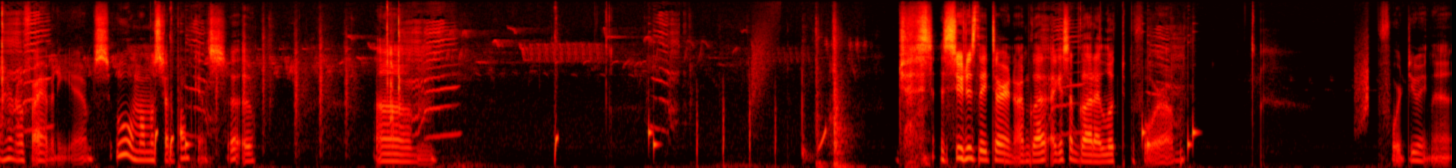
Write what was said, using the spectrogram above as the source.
I don't know if I have any yams. Ooh, I'm almost out of pumpkins. Uh-oh. Um... Just as soon as they turn. I'm glad. I guess I'm glad I looked before um before doing that.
